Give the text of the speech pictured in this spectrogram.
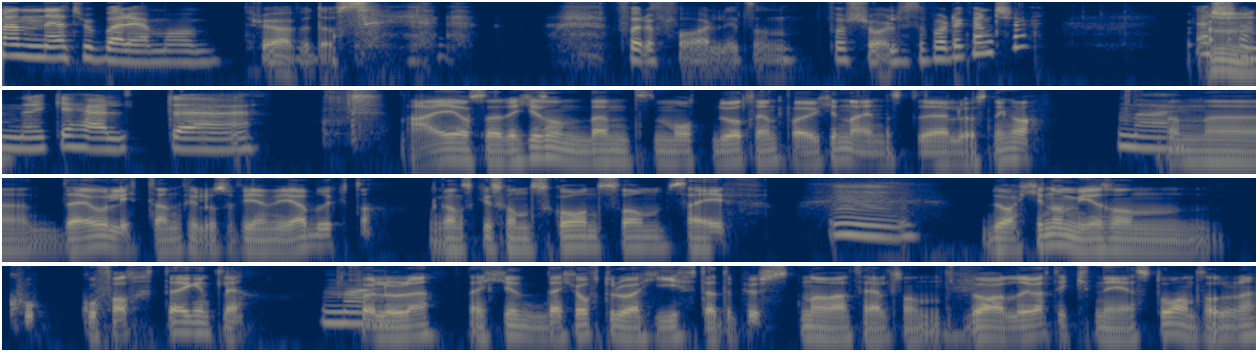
men jeg tror bare jeg må prøve det også. For å få litt sånn forståelse for det, kanskje. Jeg Mm. skjønner ikke helt uh... Nei, altså, det er ikke sånn, den måten du har trent på, er jo ikke den eneste løsninga. Men uh, det er jo litt den filosofien vi har brukt. da. Ganske sånn skånsom, safe. Mm. Du har ikke noe mye sånn ko-ko fart, egentlig. Nei. Føler du det? Det er, ikke, det er ikke ofte du har hivt etter pusten og vært helt sånn Du har aldri vært i knestående, sa du det?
